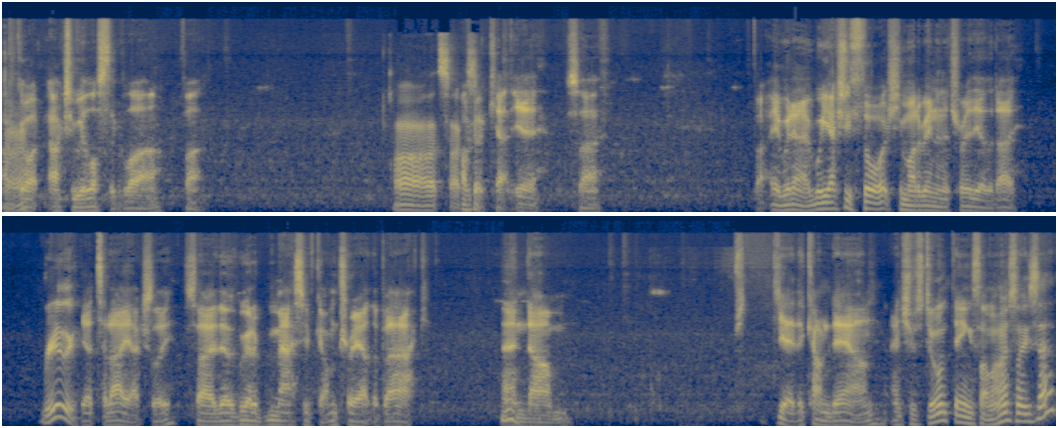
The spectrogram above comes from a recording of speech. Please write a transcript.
I've got actually we lost the galah, but Oh, that sucks. I've got a cat, yeah. So, but hey, we don't know. We actually thought she might have been in the tree the other day. Really? Yeah, today actually. So there, we got a massive gum tree out the back, and um, yeah, they come down, and she was doing things like I was like, "Is that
